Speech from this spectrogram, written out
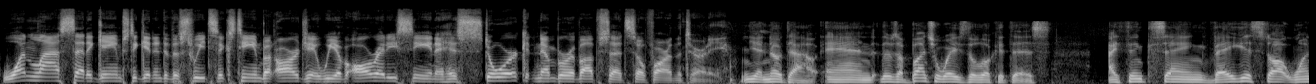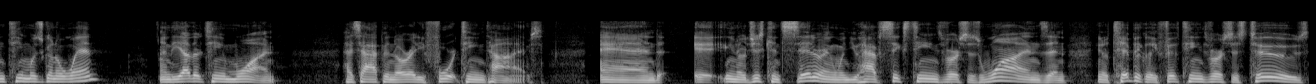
one last set of games to get into the Sweet 16. But RJ, we have already seen a historic number of upsets so far in the tourney. Yeah, no doubt. And there's a bunch of ways to look at this. I think saying Vegas thought one team was going to win and the other team won has happened already 14 times. And it, you know, just considering when you have 16s versus ones, and you know, typically 15s versus twos.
